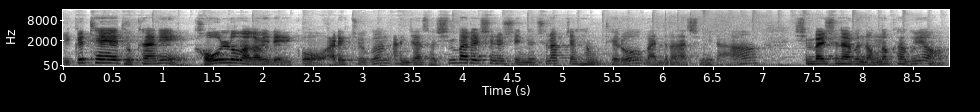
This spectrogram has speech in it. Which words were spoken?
이 끝에 두 칸이 거울로 마감이 되어 있고 아래쪽은 앉아서 신발을 신을 수 있는 수납장 형태로 만들어 놨습니다. 신발 수납은 넉넉하고요.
